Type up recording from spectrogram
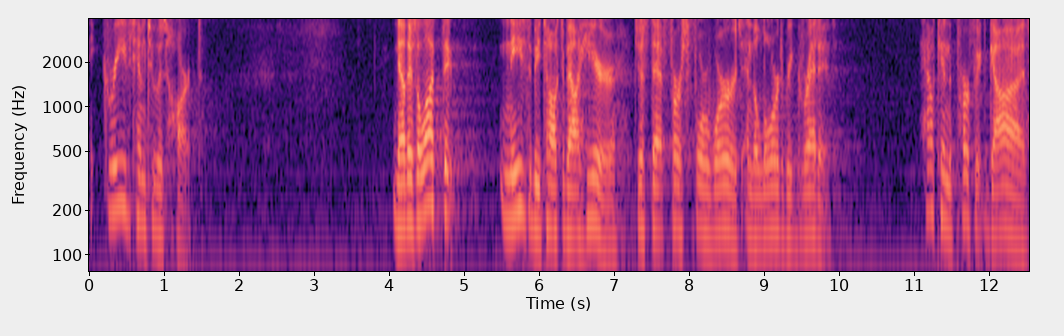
It grieved him to his heart. Now, there's a lot that needs to be talked about here, just that first four words, and the Lord regretted. How can the perfect God,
